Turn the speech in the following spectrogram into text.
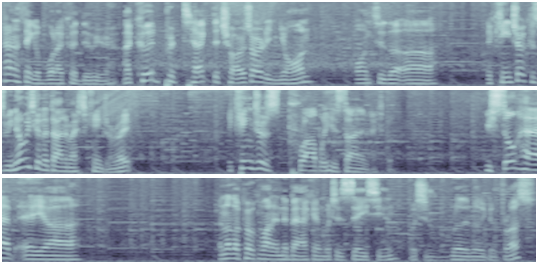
trying to think of what I could do here. I could protect the Charizard and Yawn onto the uh the Kingdra because we know he's to Dynamax the Kingdra, right? The Kingdra is probably his Dynamax, but we still have a uh another Pokemon in the back end, which is Zacian, which is really, really good for us.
